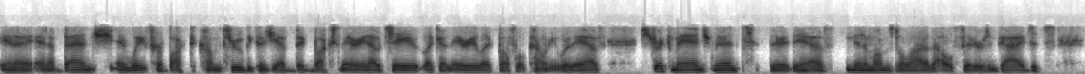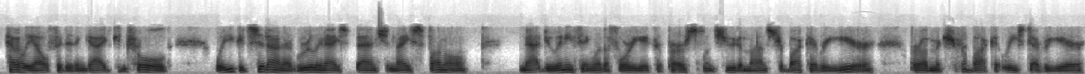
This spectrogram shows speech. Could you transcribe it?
in a, in a bench and wait for a buck to come through because you have big bucks in the area. And I would say like an area like Buffalo County where they have strict management, they they have minimums and a lot of the outfitters and guides. It's heavily outfitted and guide controlled. Well, you could sit on a really nice bench, a nice funnel, not do anything with a 40 acre parcel and shoot a monster buck every year or a mature buck at least every year.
